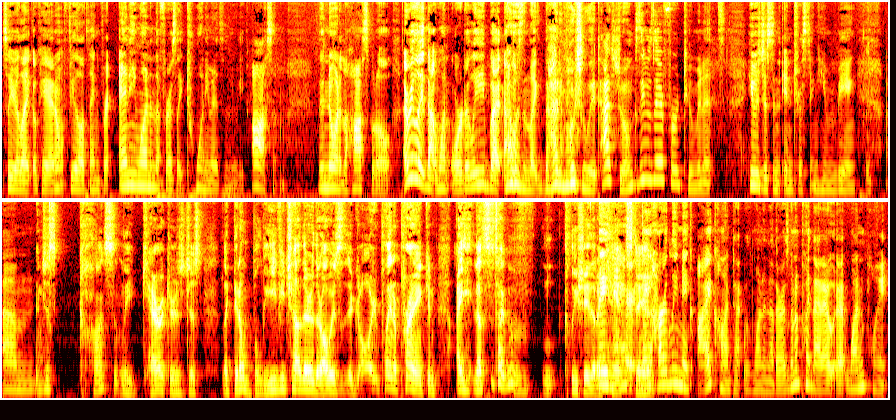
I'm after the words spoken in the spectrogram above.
So you're like, okay, I don't feel a thing for anyone in the first like 20 minutes of the movie. Awesome. Then no one in the hospital. I really like that one orderly, but I wasn't like that emotionally attached to him because he was there for two minutes. He was just an interesting human being. Um, and just constantly characters just like they don't believe each other. They're always like, oh, you're playing a prank, and I that's the type of cliche that they I can't har- stand. they hardly make eye contact with one another. I was going to point that out at one point.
